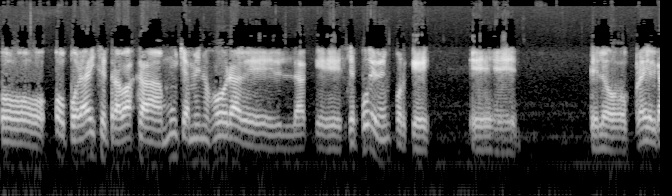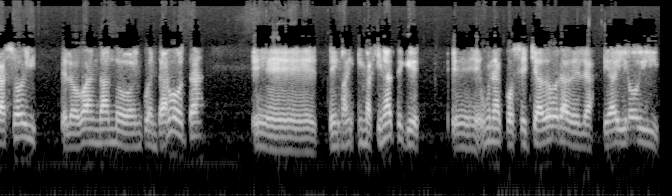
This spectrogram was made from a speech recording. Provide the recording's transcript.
o, o por ahí se trabaja mucha menos hora de la que se pueden porque eh, te lo por ahí el gasoil te lo van dando en cuenta gota eh, te ima- imagínate que eh, una cosechadora de las que hay hoy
